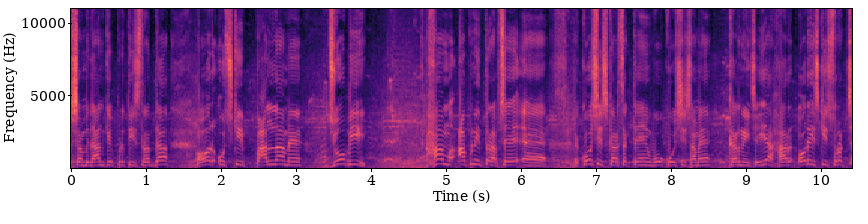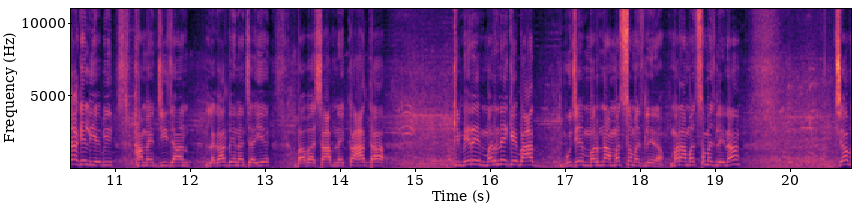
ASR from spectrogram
संविधान के प्रति श्रद्धा और उसकी पालना में जो भी हम अपनी तरफ़ से कोशिश कर सकते हैं, वो कोशिश हमें करनी चाहिए। हर, और इसकी सुरक्षा के लिए भी हमें जी जान लगा देना चाहिए। बाबा साहब ने कहा था कि मेरे मरने के बाद मुझे मरना मत समझ लेना, मरा मत समझ लेना। जब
